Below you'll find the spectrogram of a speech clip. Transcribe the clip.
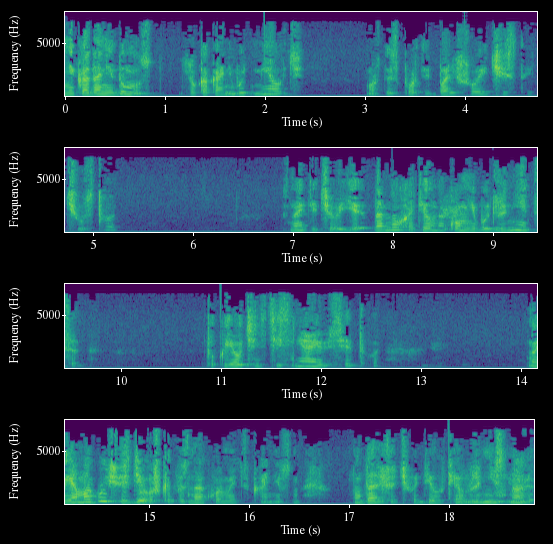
никогда не думал, что какая-нибудь мелочь может испортить большое чистое чувство. Знаете что, я давно хотел на ком-нибудь жениться, только я очень стесняюсь этого. Но я могу еще с девушкой познакомиться, конечно. Но дальше что делать, я уже не знаю.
